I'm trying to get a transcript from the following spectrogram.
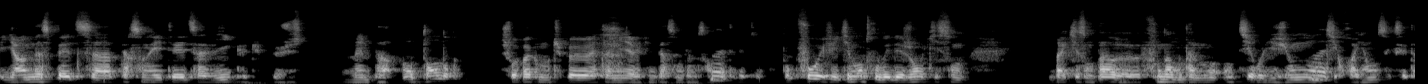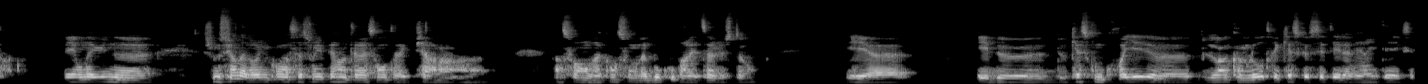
il y a un aspect de sa personnalité, de sa vie que tu peux juste même pas entendre, je vois pas comment tu peux être ami avec une personne comme ça. En fait, effectivement. Donc faut effectivement trouver des gens qui sont bah, qui sont pas euh, fondamentalement anti-religion, anti-croyance, etc. Et on a eu une, euh, je me souviens d'avoir une conversation hyper intéressante avec Pierre Alain euh, un soir en vacances où on a beaucoup parlé de ça justement et euh, et de, de qu'est-ce qu'on croyait euh, l'un comme l'autre et qu'est-ce que c'était la vérité, etc.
